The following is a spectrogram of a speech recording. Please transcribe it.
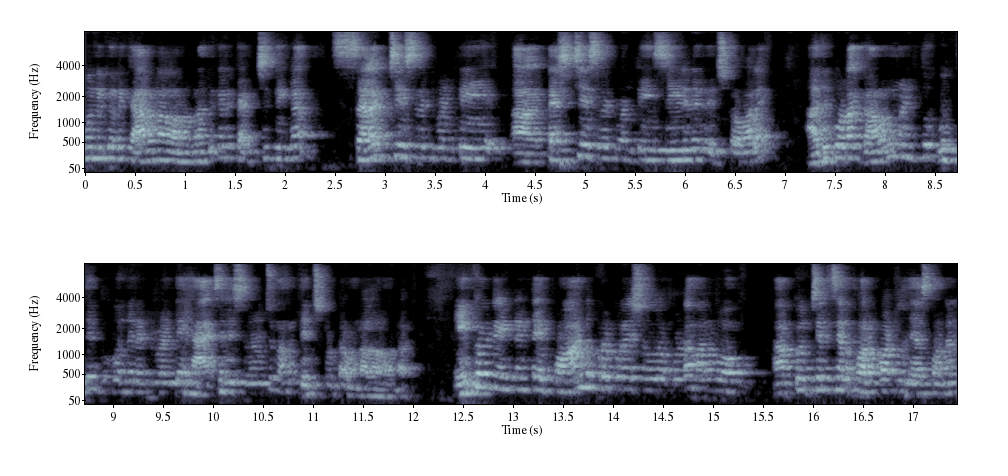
కొన్ని కొన్ని కారణాలు అనమాట అందుకని ఖచ్చితంగా సెలెక్ట్ చేసినటువంటి టెస్ట్ చేసినటువంటి సీడ్ని తెచ్చుకోవాలి. అది కూడా గవర్నమెంట్తో గుర్తింపు పొందినటువంటి హ్యాచరీస్ నుంచి మనం తెచ్చుకుంటూ ఉండాలన్నమాట. ఇంకొకటి ఏంటంటే పాండ్ ప్రిపరేషన్లో కూడా మనము కొన్ని చిన్న చిన్న పొరపాట్లు చేస్తూ. ఉంటాం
